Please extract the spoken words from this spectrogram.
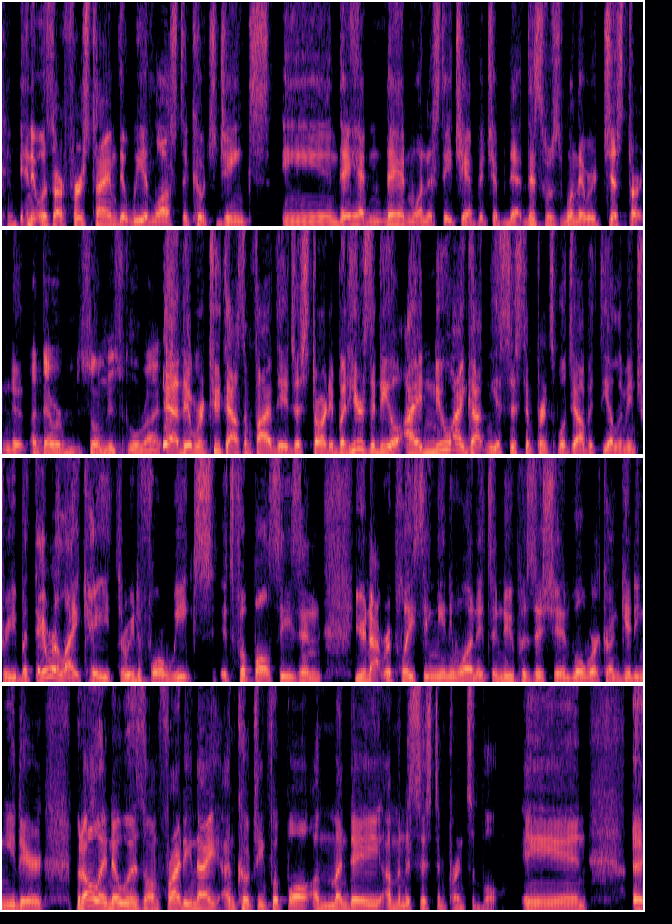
okay. and it was our first time that we had lost to Coach Jinks, and they hadn't they hadn't won a state championship. This was when they were just starting to. But they were still new school, right? Yeah, they were 2005. They had just started. But here's the deal: I knew I got the assistant principal job at the elementary, but they were like, "Hey, three to four weeks. It's football season. You're not replacing anyone. It's a new position. We'll work on getting you there." But all I know is on Friday night I'm coaching football. On Monday I'm an assistant principal and uh,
